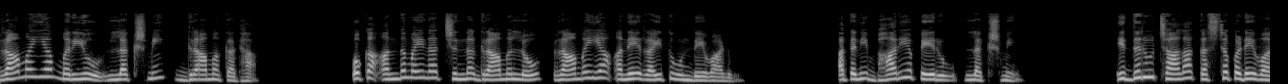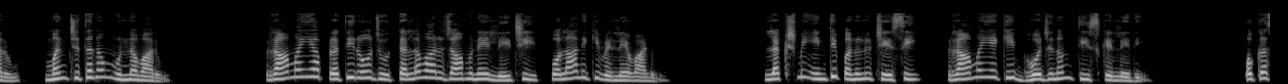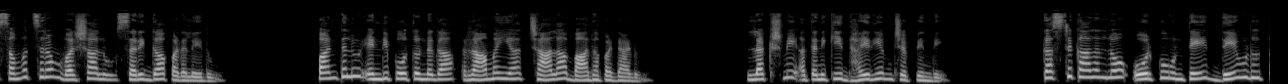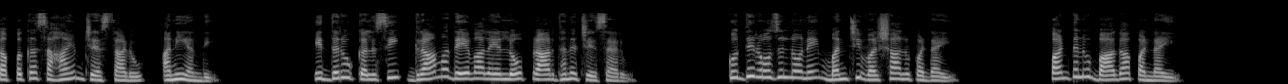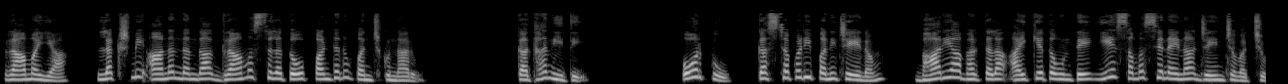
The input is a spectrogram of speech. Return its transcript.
రామయ్య మరియు లక్ష్మి గ్రామ కథ. ఒక అందమైన చిన్న గ్రామంలో రామయ్య అనే రైతు ఉండేవాడు. అతని భార్య పేరు లక్ష్మి. ఇద్దరూ చాలా కష్టపడేవారు మంచితనం ఉన్నవారు. రామయ్య ప్రతిరోజు తెల్లవారుజామునే లేచి పొలానికి వెళ్ళేవాడు. లక్ష్మి ఇంటి పనులు చేసి రామయ్యకి భోజనం తీసుకెళ్ళేది. ఒక సంవత్సరం వర్షాలు సరిగ్గా పడలేదు. పంటలు ఎండిపోతుండగా రామయ్య చాలా బాధపడ్డాడు. లక్ష్మి అతనికి ధైర్యం చెప్పింది. కష్టకాలంలో ఓర్పు ఉంటే దేవుడు తప్పక సహాయం చేస్తాడు అని అంది. ఇద్దరూ కలిసి గ్రామ దేవాలయంలో ప్రార్థన చేశారు. కొద్ది రోజుల్లోనే మంచి వర్షాలు పడ్డాయి. పంటలు బాగా పండాయి. రామయ్య లక్ష్మి ఆనందంగా గ్రామస్తులతో పంటను పంచుకున్నారు. కథానీతి. ఓర్పు. కష్టపడి పనిచేయడం భార్యాభర్తల ఐక్యత ఉంటే ఏ సమస్యనైనా జయించవచ్చు.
